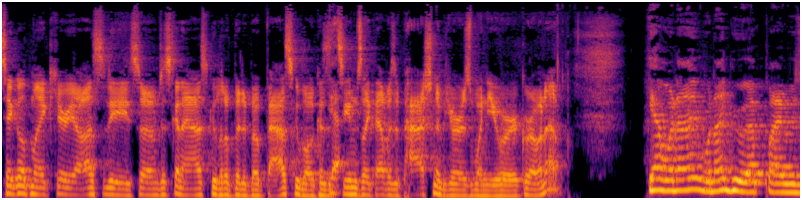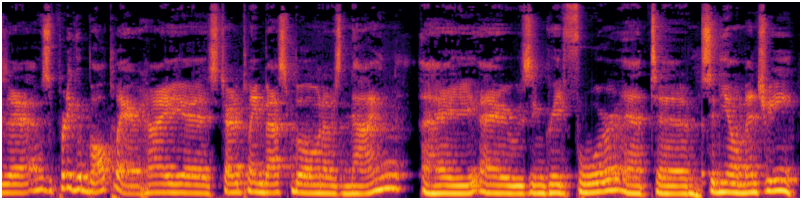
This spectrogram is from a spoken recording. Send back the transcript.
tickled my curiosity. So I'm just going to ask you a little bit about basketball because yeah. it seems like that was a passion of yours when you were growing up. Yeah, when I when I grew up, I was uh, I was a pretty good ball player. I uh, started playing basketball when I was nine. I I was in grade four at uh, Sidney Elementary,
